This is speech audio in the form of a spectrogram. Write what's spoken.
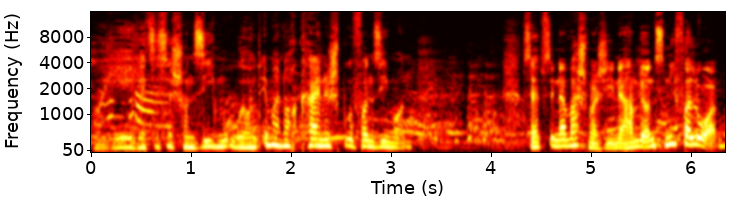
Oh je, jetzt ist es schon 7 Uhr und immer noch keine Spur von Simon. Selbst in der Waschmaschine haben wir uns nie verloren.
